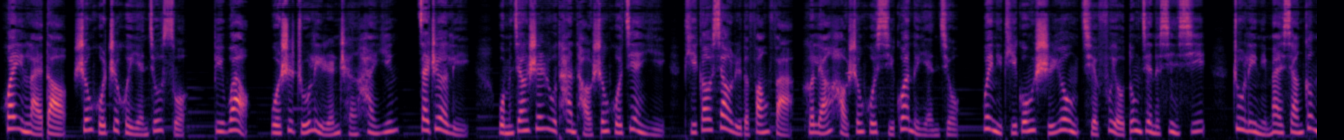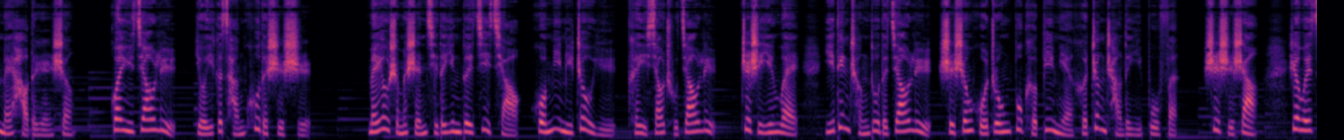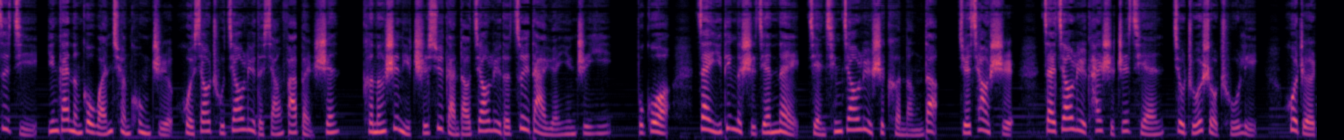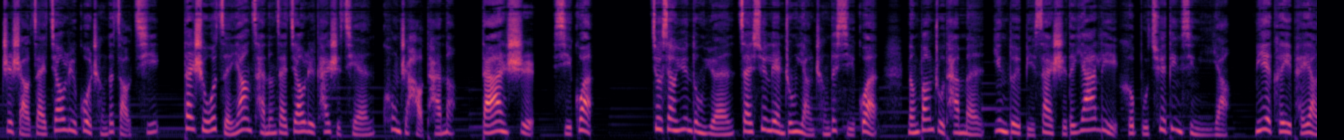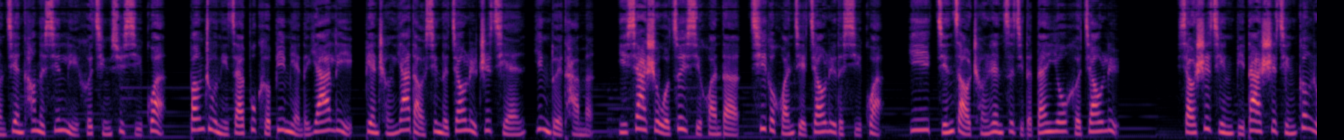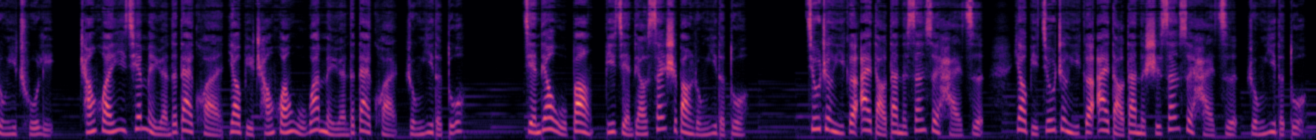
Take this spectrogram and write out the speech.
欢迎来到生活智慧研究所，Be Well，我是主理人陈汉英。在这里，我们将深入探讨生活建议、提高效率的方法和良好生活习惯的研究，为你提供实用且富有洞见的信息，助力你迈向更美好的人生。关于焦虑，有一个残酷的事实：没有什么神奇的应对技巧或秘密咒语可以消除焦虑。这是因为一定程度的焦虑是生活中不可避免和正常的一部分。事实上，认为自己应该能够完全控制或消除焦虑的想法本身，可能是你持续感到焦虑的最大原因之一。不过，在一定的时间内减轻焦虑是可能的。诀窍是在焦虑开始之前就着手处理，或者至少在焦虑过程的早期。但是我怎样才能在焦虑开始前控制好它呢？答案是习惯。就像运动员在训练中养成的习惯，能帮助他们应对比赛时的压力和不确定性一样，你也可以培养健康的心理和情绪习惯，帮助你在不可避免的压力变成压倒性的焦虑之前应对他们。以下是我最喜欢的七个缓解焦虑的习惯：一、尽早承认自己的担忧和焦虑。小事情比大事情更容易处理，偿还一千美元的贷款要比偿还五万美元的贷款容易得多，减掉五磅比减掉三十磅容易得多。纠正一个爱捣蛋的三岁孩子，要比纠正一个爱捣蛋的十三岁孩子容易得多。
